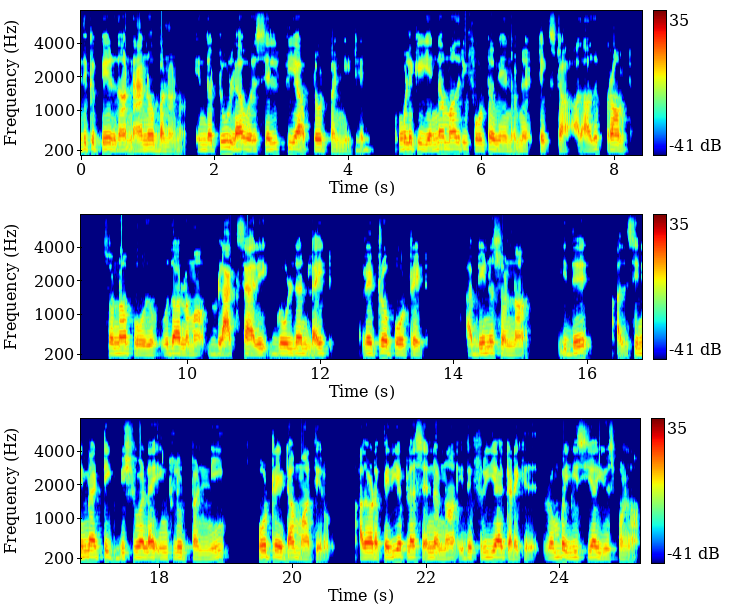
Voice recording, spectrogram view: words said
இதுக்கு பேர் தான் நேனோ பனானா. இந்த டூலில் ஒரு செல்ஃபியை அப்லோட் பண்ணிட்டு உங்களுக்கு என்ன மாதிரி ஃபோட்டோ வேணும்னு டெக்ஸ்டா அதாவது ப்ராம்ப்ட் சொன்னால் போதும். உதாரணமாக black sari golden light retro portrait அப்படின்னு சொன்னால் இது அது சினிமேட்டிக் விஷுவலை இன்க்ளூட் பண்ணி போர்ட்ரேட்டாக மாற்றிடும் அதோட பெரிய ப்ளஸ் என்னென்னா இது ஃப்ரீயாக கிடைக்குது. ரொம்ப ஈஸியாக யூஸ் பண்ணலாம்.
